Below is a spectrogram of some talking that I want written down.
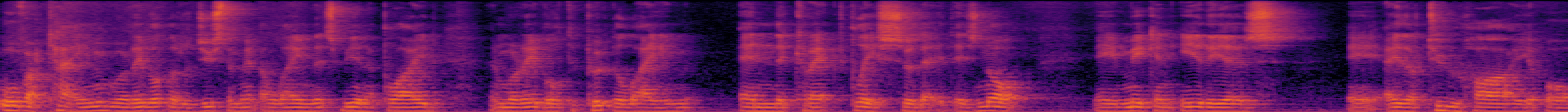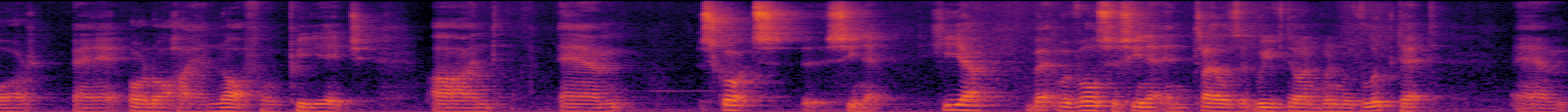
over time. We're able to reduce the amount of lime that's being applied, and we're able to put the lime in the correct place so that it is not uh, making areas uh, either too high or uh, or not high enough on pH. And um, Scott's seen it here, but we've also seen it in trials that we've done when we've looked at um,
